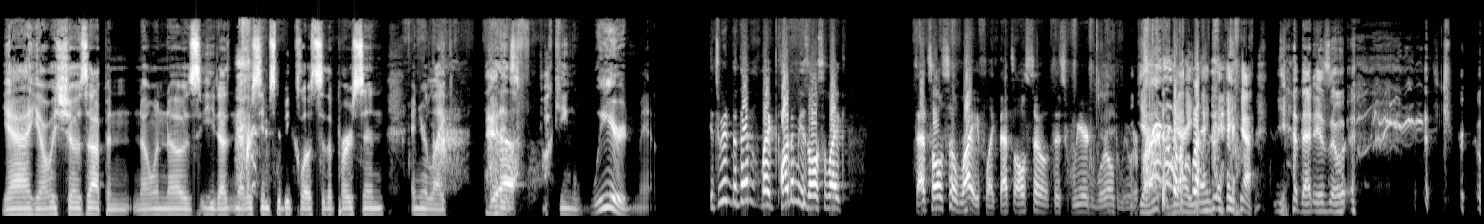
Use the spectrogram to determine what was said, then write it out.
yeah, he always shows up and no one knows. He doesn't never seems to be close to the person, and you're like, that is Yeah. fucking weird, man. it's weird. But then like part of me is also like, that's also life. Like that's also this weird world we were. Yeah, yeah, yeah, yeah, yeah. Yeah, that is a true.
